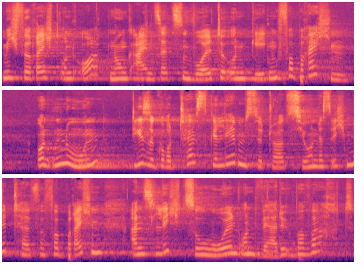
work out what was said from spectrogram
mich für Recht und Ordnung einsetzen wollte und gegen Verbrechen. Und nun diese groteske Lebenssituation, dass ich mithelfe, Verbrechen ans Licht zu holen und werde überwacht.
